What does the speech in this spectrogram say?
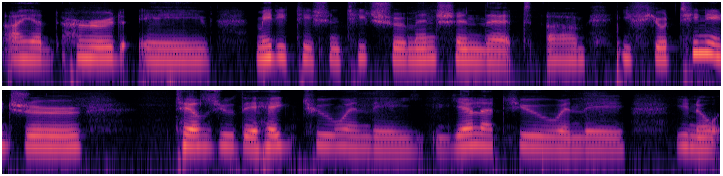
I had heard a meditation teacher mention that um, if your teenager tells you they hate you and they yell at you and they you know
